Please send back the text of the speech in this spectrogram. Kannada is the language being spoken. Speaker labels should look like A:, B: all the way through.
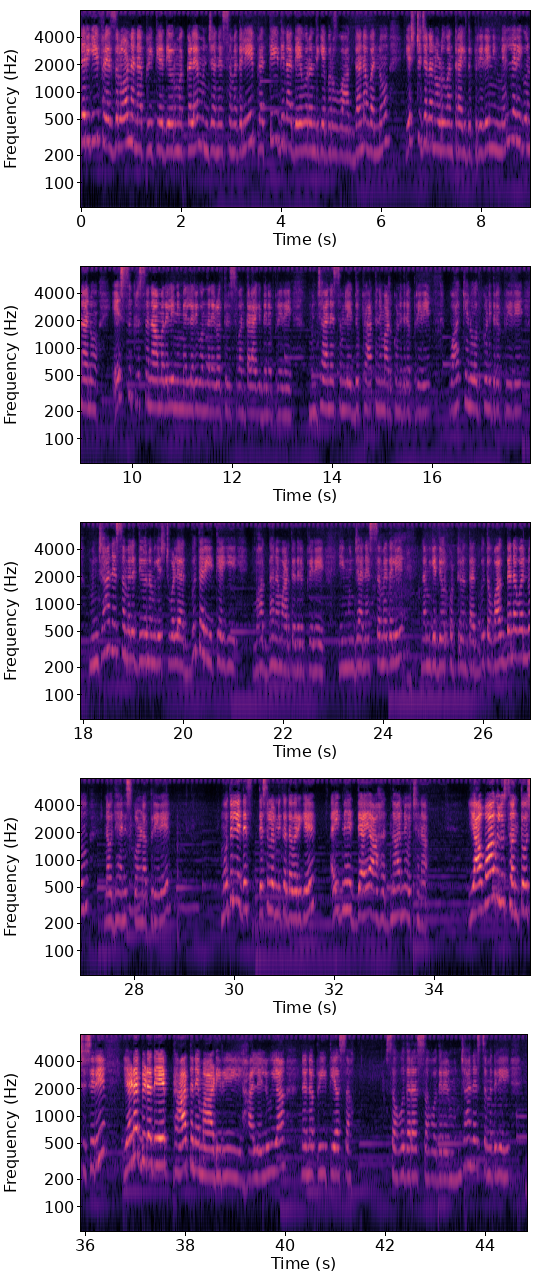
A: ಎಲ್ಲರಿಗೂ ಫ್ರೇಜಲೋ ನನ್ನ ಪ್ರೀತಿಯ ದೇವ್ರ ಮಕ್ಕಳೇ, ಮುಂಜಾನೆ ಸಮಯದಲ್ಲಿ ಪ್ರತಿದಿನ ದೇವರೊಂದಿಗೆ ಬರುವ ವಾಗ್ದಾನವನ್ನು ಎಷ್ಟು ಜನ ನೋಡುವಂತರಾಗಿದ್ದು ಪ್ರಿಯರೇ, ನಿಮ್ಮೆಲ್ಲರಿಗೂ ನಾನು ಯೇಸು ಕ್ರಿಸ್ತ ನಾಮದಲ್ಲಿ ನಿಮ್ಮೆಲ್ಲರಿಗೂ ವಂದನೆಗಳು ತಿಳಿಸುವಂತಳಾಗಿದ್ದೇನೆ ಪ್ರಿಯರೇ. ಮುಂಜಾನೆ ಸಮಯ ಇದ್ದು ಪ್ರಾರ್ಥನೆ ಮಾಡ್ಕೊಂಡಿದ್ರೆ ಪ್ರಿಯರೇ? ವಾಕ್ಯನ ಓದ್ಕೊಂಡಿದ್ರೆ ಪ್ರಿಯರೇ? ಮುಂಜಾನೆ ಸಮಯದಲ್ಲಿ ದೇವರು ನಮಗೆ ಎಷ್ಟು ಒಳ್ಳೆ ಅದ್ಭುತ ರೀತಿಯಾಗಿ ವಾಗ್ದಾನ ಮಾಡ್ತಾ ಇದ್ದಾರೆ ಪ್ರಿಯರೇ. ಈ ಮುಂಜಾನೆ ಸಮಯದಲ್ಲಿ ನಮಗೆ ದೇವ್ರು ಕೊಟ್ಟಿರುವಂತ ಅದ್ಭುತ ವಾಗ್ದಾನವನ್ನು ನಾವು ಧ್ಯಾನಿಸ್ಕೊಳ್ಳೋಣ ಪ್ರಿಯರೇ. ಮೊದಲನೇ ದೆಸ್, ದೆಸಲೋನಿಕದವರಿಗೆ ಐದನೇ ಅಧ್ಯಾಯ ಹದಿನಾರನೇ ವಚನ. ಯಾವಾಗಲೂ ಸಂತೋಷಿಸಿರಿ, ಎಡಬಿಡದೆ ಪ್ರಾರ್ಥನೆ ಮಾಡಿರಿ. ಹಾಲೆಲೂಯ ನನ್ನ ಪ್ರೀತಿಯ ಸಹ, ಸಹೋದರ ಸಹೋದರಿ ಮುಂಜಾನೆ ಸಮಯದಲ್ಲಿ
